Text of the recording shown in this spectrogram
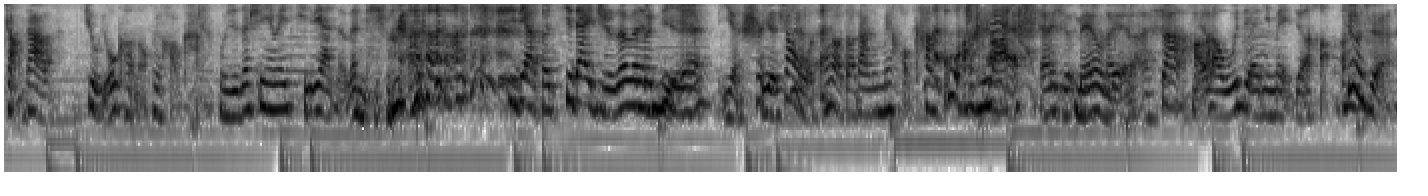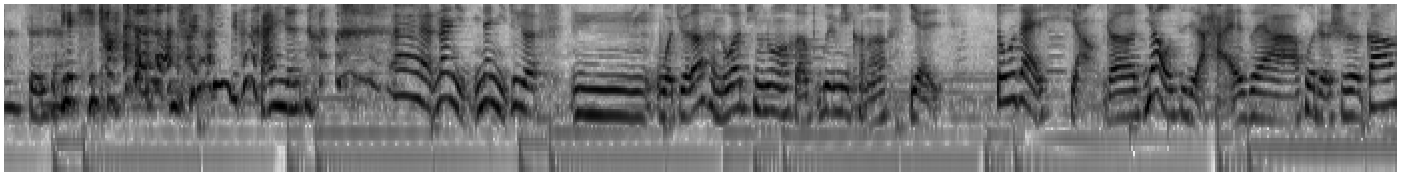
长大了就有可能会好看。我觉得是因为起点的问题吧，起点和期待值的问题也是。也像我从小到大就没好看过，哎，就没有可以了，算了，好了，老吴姐你美就好。就是就是，别提他，别提他，烦人。哎，那你那你这个，嗯，我觉得很多听众和闺蜜可能也。都在想着要自己的孩子呀，或者是刚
